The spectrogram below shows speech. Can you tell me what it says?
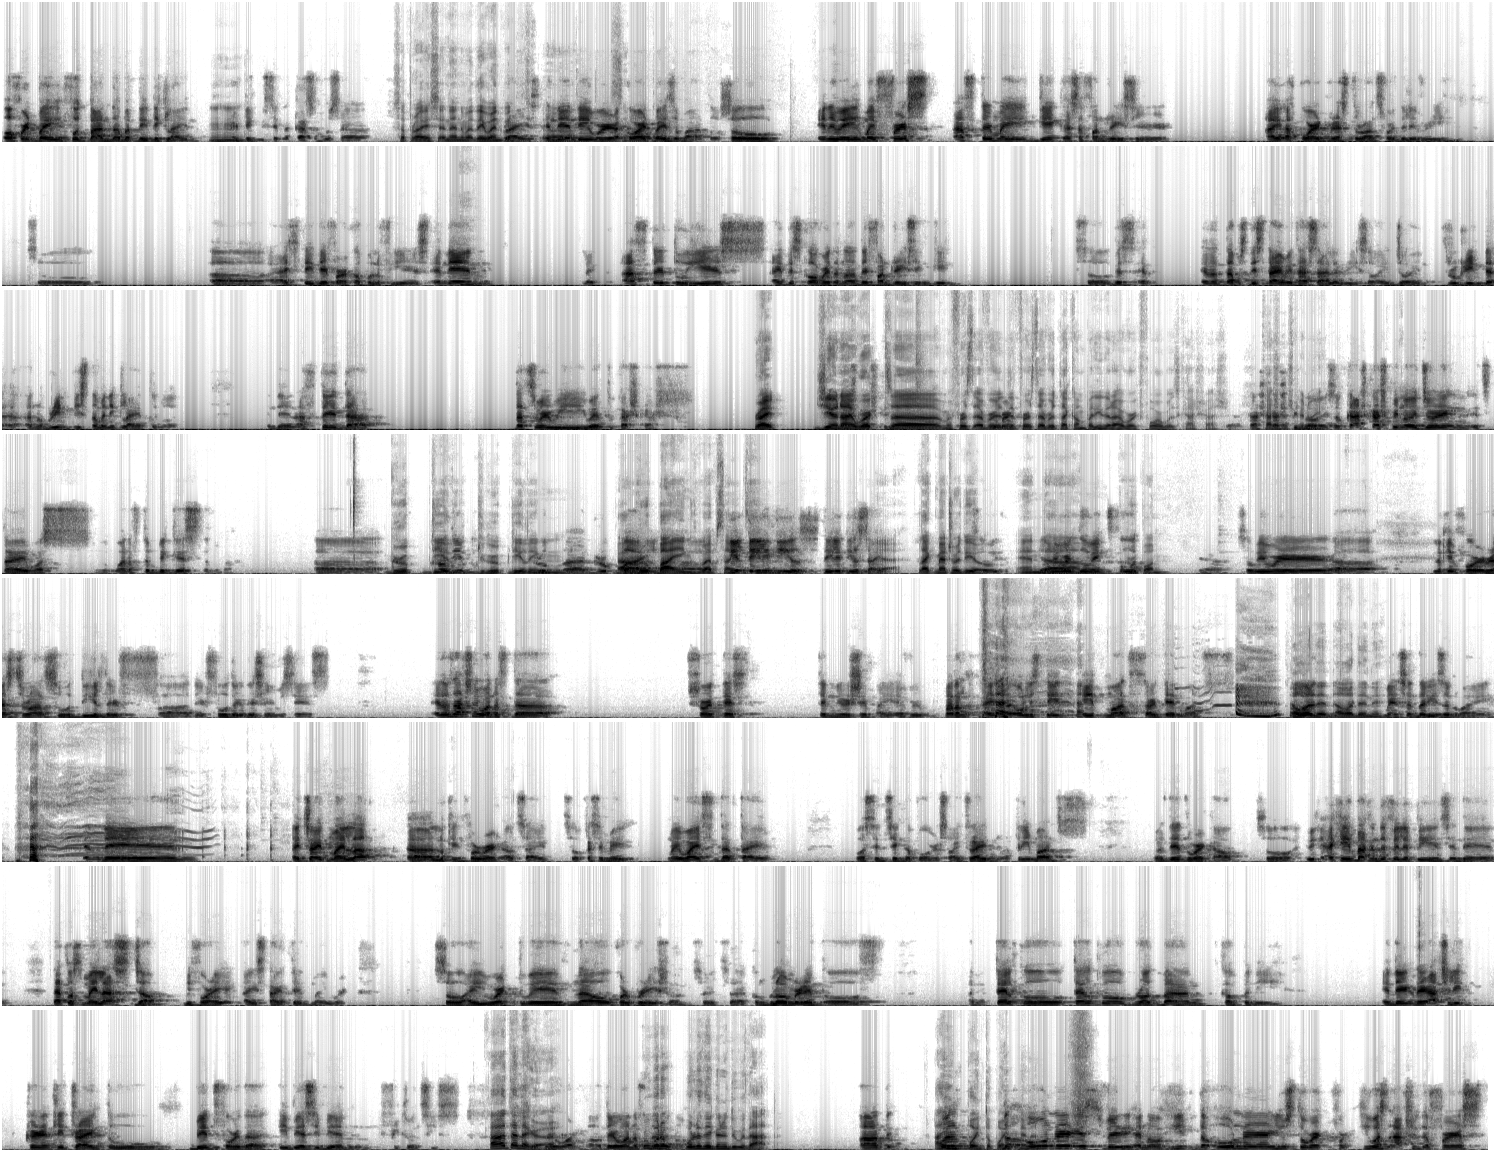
offered by Food Panda but they declined. Mhm. I think they said nagkasundo sa price and then they went with, price and uh, then they were acquired by. Zomato. So anyway, my first after my gig as a fundraiser, I acquired restaurants for delivery. So uh, I stayed there for a couple of years and then like after two years, I discovered another fundraising gig. So this and tapos this time it has salary. So I joined through Green the, ano Greenpeace naman yung client ko noon. And then after that that's where we went to Cash Cash. Right. Gio and I Cash Cash worked uh, my first ever the first ever tech company that I worked for was Cash Cash. Cash Cash Cash, Cash Pinoy. Pinoy. So Cash Cash Pinoy during its time was one of the biggest ano ba? Uh, Group deal you- group dealing group uh, group Uh, buy, group buying uh, websites. deal, daily deals, daily deal site. yeah, like Metro Deal So we- and yeah, we were um, doing food. Groupon. Yeah. So we were uh, looking for restaurants who would deal their uh, their food or their services. It was actually one of the shortest tenureship I ever. Parang I, I only stayed eight months or ten months. Ako din, ako din eh. mention the reason why. and then I tried my luck uh, looking for work outside. So kasi my my wife at that time was in Singapore. So I tried uh, three months. Well, didn't work out. So I came back in the Philippines, and then that was my last job before I, I started my work. So I worked with Now Corporation. So it's a conglomerate of ano, telco telco broadband company, and they're they're actually currently trying to bid for the ABS-CBN frequencies. Ah, talaga? They're one, uh, they're one of But the. what, ano, what are they gonna do with that? uh, the, Ah, well, point-to-point the nila. owner is very ano he the owner used to work for he was actually the first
